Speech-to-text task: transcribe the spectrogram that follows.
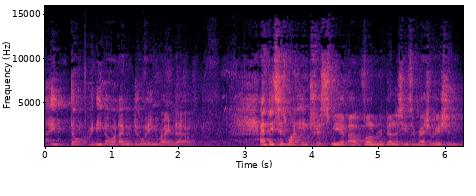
I don't really know what I'm doing right now. And this is what interests me about vulnerability as a rhetorician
